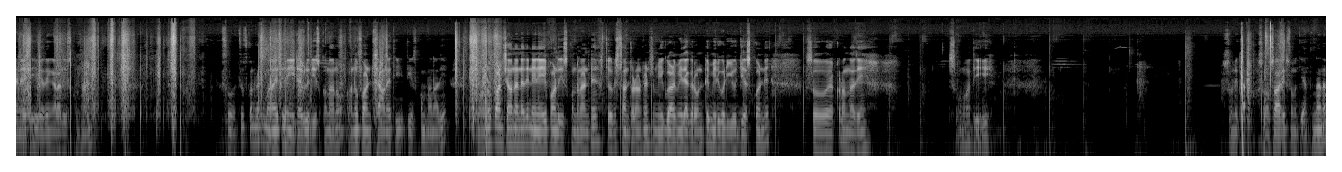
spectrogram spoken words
నేనైతే ఈ విధంగా ఎలా తీసుకున్నాను సో చూసుకోండి ఫ్రెండ్స్ మనమైతే ఈ టైప్లో తీసుకున్నాను. అను ఫాంట్ సెవెన్ అయితే తీసుకున్నాను అది. సో అను ఫాంట్ సెవెన్ అనేది నేను ఏ ఫాంట్ తీసుకున్నాను అంటే చూపిస్తాను చూడండి ఫ్రెండ్స్ మీకు కూడా మీ దగ్గర ఉంటే మీరు కూడా యూజ్ చేసుకోండి. సో ఎక్కడ ఉంది అది? సో మాది సునీత. సో సారీ సుమతి అంటున్నాను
